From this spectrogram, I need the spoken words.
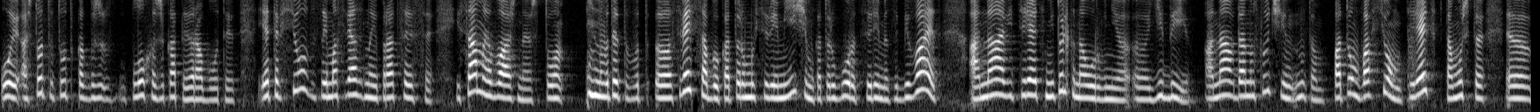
ой, а что-то тут как бы плохо ЖКТ работает. Это все взаимосвязанные процессы. И самое важное, что вот эта вот э, связь с собой, которую мы все время ищем, которую город все время забивает, она ведь теряется не только на уровне э, еды, она в данном случае, ну там, потом во всем теряется, потому что э,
